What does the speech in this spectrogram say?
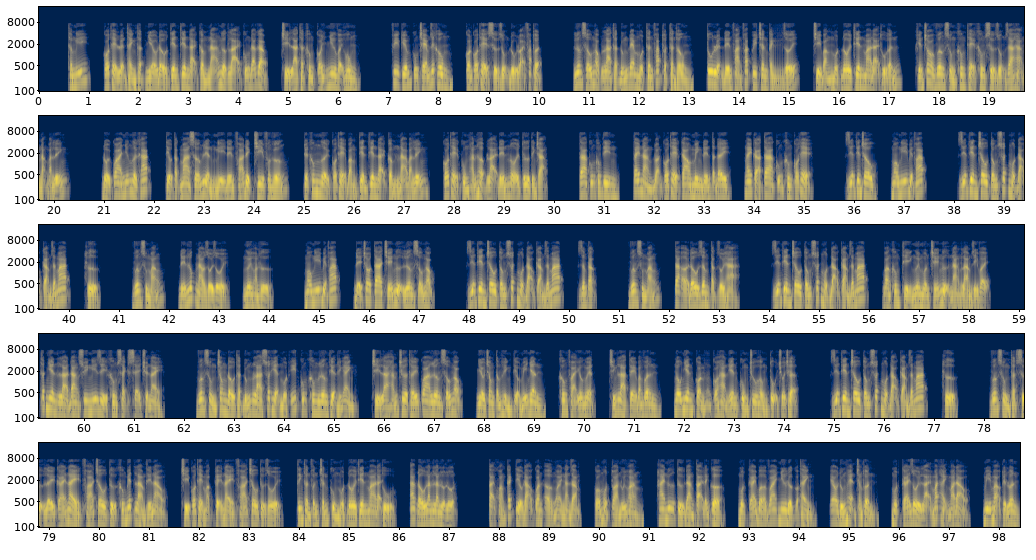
Thầm nghĩ, có thể luyện thành thật nhiều đầu tiên thiên đại cầm nã ngược lại cũng đã gặp, chỉ là thật không có như vậy hung. Phi kiếm cũng chém giết không, còn có thể sử dụng đủ loại pháp thuật. Lương Sấu Ngọc là thật đúng đem một thân pháp thuật thần thông, tu luyện đến phản phát quy chân cảnh giới, chỉ bằng một đôi thiên ma đại thủ ấn, khiến cho Vương Sùng không thể không sử dụng giá hạng nặng bản lĩnh. Đổi qua những người khác, tiểu tặc ma sớm liền nghĩ đến phá địch chi phương hướng, tuyệt không người có thể bằng tiên thiên đại cầm nã bản lĩnh, có thể cùng hắn hợp lại đến nỗi tư tình trạng. Ta cũng không tin, tay nàng đoạn có thể cao minh đến tận đây, ngay cả ta cũng không có thể. Diễn Thiên Châu, mau nghĩ biện pháp. Diễn Thiên Châu tống xuất một đạo cảm giác mát, hử. Vương sùng mắng, đến lúc nào rồi rồi, ngươi hoàn hử. Mau nghĩ biện pháp, để cho ta chế ngự lương xấu ngọc. Diễn Thiên Châu tống xuất một đạo cảm giác mát, dâm tặc. Vương sùng mắng, ta ở đâu dâm tặc rồi hả? Diễn Thiên Châu tống xuất một đạo cảm giác mát, bằng không thì ngươi muốn chế ngự nàng làm gì vậy? Tất nhiên là đang suy nghĩ gì không sạch sẽ chuyện này. Vương Sùng trong đầu thật đúng là xuất hiện một ít cũng không lương thiện hình ảnh, chỉ là hắn chưa thấy qua lương xấu ngọc, nhiều trong tấm hình tiểu mỹ nhân, không phải yêu nguyệt, chính là tề băng vân, ngẫu nhiên còn có hàn yên cùng chu hồng tụ chúa trợ. Diễn Thiên Châu tống xuất một đạo cảm giác mát, hừ. Vương Sùng thật sự lấy cái này phá châu tử không biết làm thế nào, chỉ có thể mặc kệ này phá châu tử rồi, tinh thần phấn chấn cùng một đôi thiên ma đại thủ, ác đấu lăn lăn lộn lộn. Tại khoảng cách tiểu đạo quan ở ngoài ngàn dặm, có một tòa núi hoang, hai nữ tử đang tại đánh cờ, một cái bờ vai như được gọt thành, eo đúng hẹn trắng thuần, một cái rồi lại mắt hạnh má đảo, mỹ mạo tuyệt luân.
